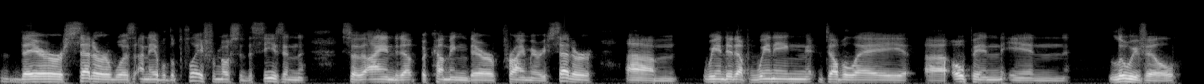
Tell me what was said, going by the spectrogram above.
their setter was unable to play for most of the season, so I ended up becoming their primary setter. Um, we ended up winning Double A uh, Open in Louisville,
